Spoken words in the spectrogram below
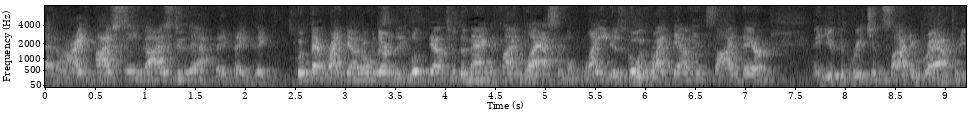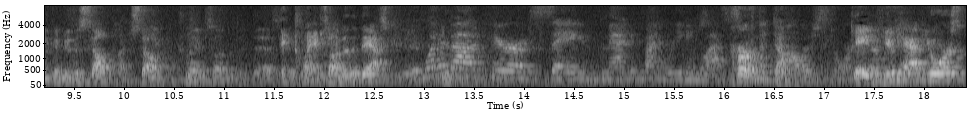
and I, I've seen guys do that. They, they, they put that right down over there and they look down through the magnifying glass and the light is going right down inside there. And you can reach inside and graft or you can do the cell punch. So Clamps onto the desk. it clamps onto the desk. What about a pair of, say, magnifying reading glasses from the dollar store? Gabe, There you we have yours?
